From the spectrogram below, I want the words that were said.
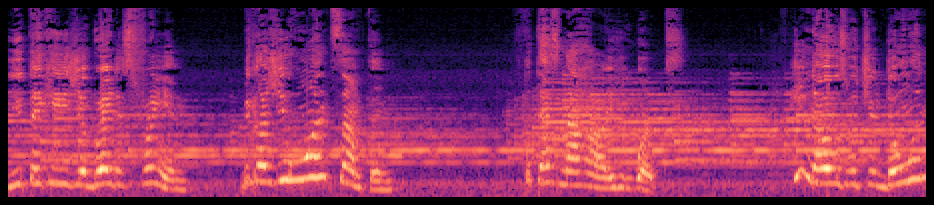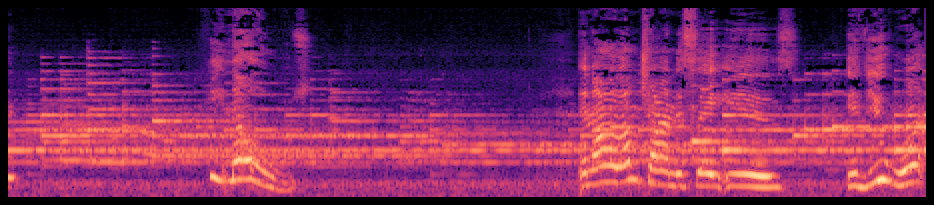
you think he's your greatest friend because you want something. But that's not how he works. He knows what you're doing. He knows. And all I'm trying to say is if you want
